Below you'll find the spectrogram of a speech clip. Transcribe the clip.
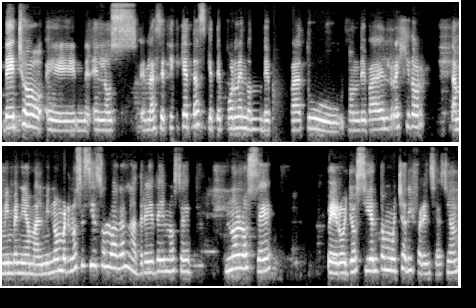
De hecho, en, los, en las etiquetas que te ponen donde va, tu, donde va el regidor, también venía mal mi nombre. No sé si eso lo hagan adrede, no sé, no lo sé, pero yo siento mucha diferenciación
